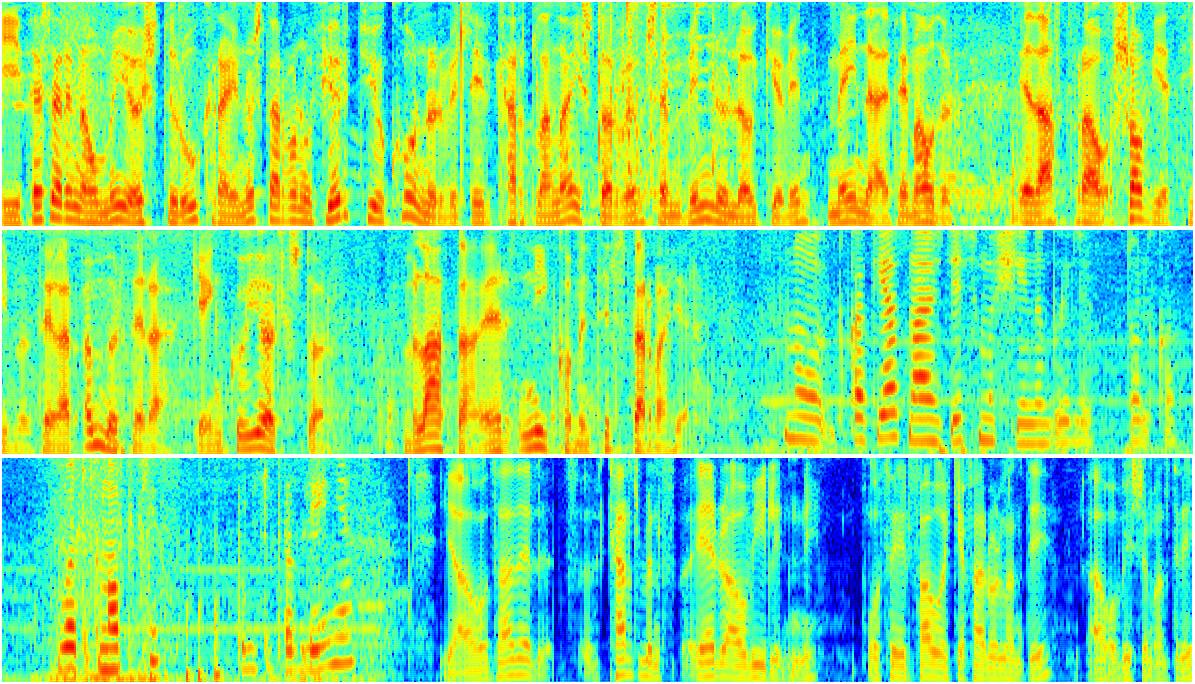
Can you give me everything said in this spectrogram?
Í þessari námi í austur Úkrænu starfa nú 40 konur við hlið Karlana í störfum sem vinnulögjöfin meinaði þeim áður eða allt frá sovjettímum þegar ömmur þeirra gengu í öll störf. Vlata er nýkominn til starfa hér. Ну, как я знаю, здесь мужчины были только. Вот кнопки, пульт управления. Já, það er, karlmenn eru á výlinni og þeir fá ekki að fara úr landi á vissum aldri.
